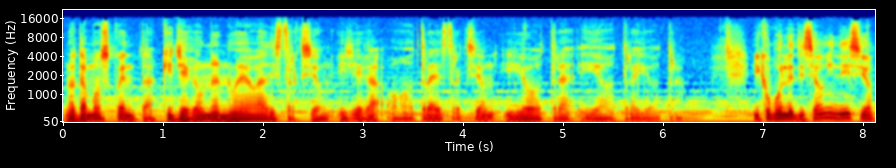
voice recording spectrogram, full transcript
nos damos cuenta que llega una nueva distracción y llega otra distracción y otra y otra y otra. Y como les decía a un inicio,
